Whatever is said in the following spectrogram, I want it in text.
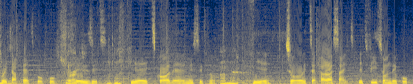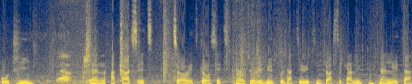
which affects cocoa. There is it. Mm-hmm. Yeah, it's called a mistletoe. Mm-hmm. Yeah. So it's a parasite. It feeds on the cocoa tree mm-hmm. and attacks it till it kills it. It will reduce productivity drastically and later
